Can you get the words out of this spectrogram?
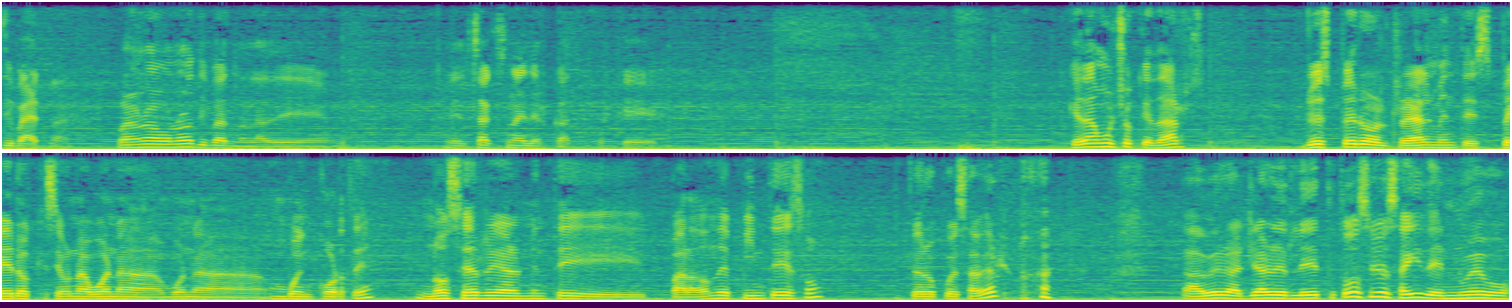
The Batman. Bueno, no, no The Batman, la de el Zack Snyder Cut, porque queda mucho que dar. Yo espero, realmente espero que sea una buena, buena, un buen corte. No sé realmente para dónde pinte eso, pero pues a ver. a ver a Jared Leto, todos ellos ahí de nuevo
